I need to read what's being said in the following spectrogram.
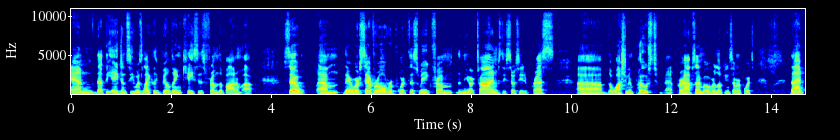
and that the agency was likely building cases from the bottom up. So um, there were several reports this week from the New York Times, the Associated Press, uh, the Washington Post. Uh, perhaps I'm overlooking some reports that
